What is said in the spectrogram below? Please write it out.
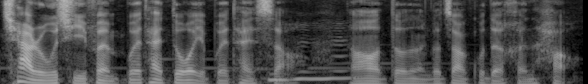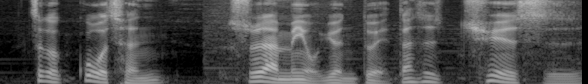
恰如其分，不会太多，也不会太少，嗯、然后都能够照顾得很好。这个过程虽然没有怨怼，但是确实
